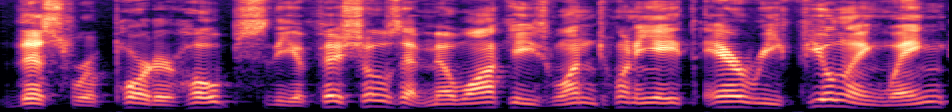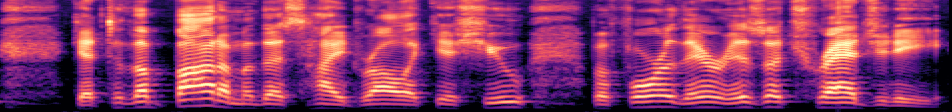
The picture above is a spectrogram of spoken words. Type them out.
This reporter hopes the officials at Milwaukee's 128th Air Refueling Wing get to the bottom of this hydraulic issue before there is a tragedy.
